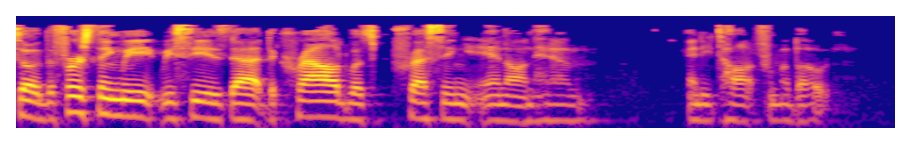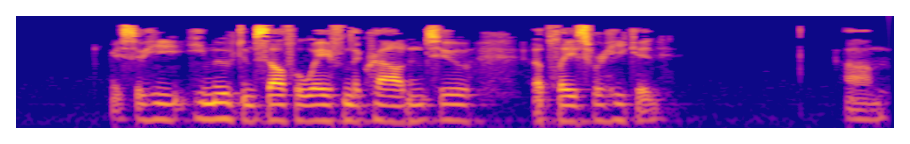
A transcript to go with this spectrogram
So the first thing we, we see is that the crowd was pressing in on him, and he taught from a boat. So he, he moved himself away from the crowd into a place where he could um,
